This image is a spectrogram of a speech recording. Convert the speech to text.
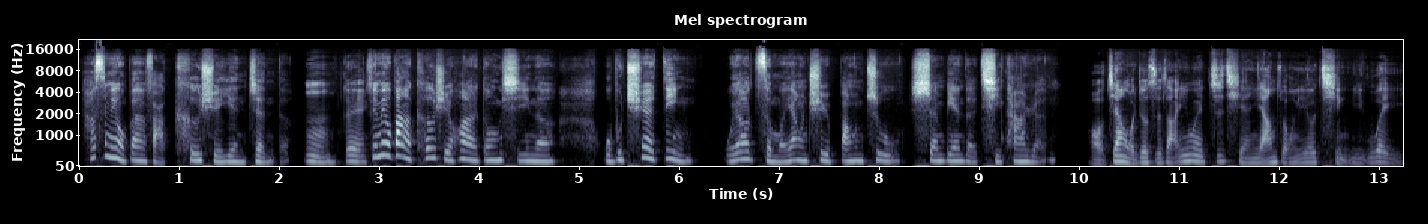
它是没有办法科学验证的。嗯，对，所以没有办法科学化的东西呢，我不确定我要怎么样去帮助身边的其他人。哦，这样我就知道，因为之前杨总也有请一位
